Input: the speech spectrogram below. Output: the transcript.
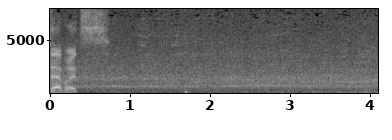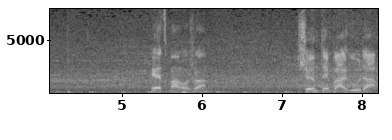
Debritz. Jetzt Marojan. Schirmt den Ball gut ab.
